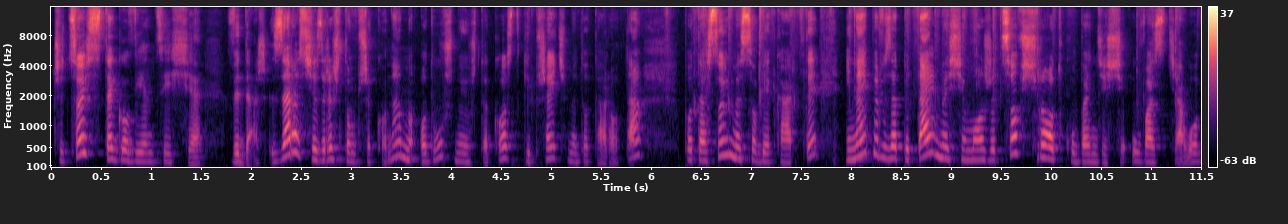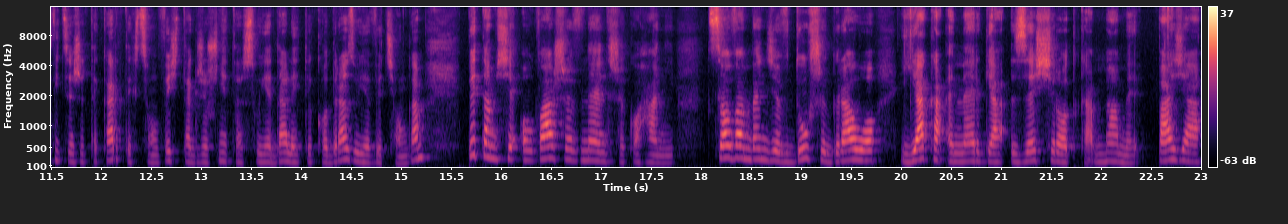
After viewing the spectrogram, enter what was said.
Czy coś z tego więcej się wydarzy? Zaraz się zresztą przekonamy. Odłóżmy już te kostki, przejdźmy do tarota, potasujmy sobie karty i najpierw zapytajmy się może, co w środku będzie się u Was działo. Widzę, że te karty chcą wyjść, także już nie tasuję dalej, tylko od razu je wyciągam. Pytam się o Wasze wnętrze, kochani. Co Wam będzie w duszy grało? Jaka energia ze środka? Mamy pazia,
